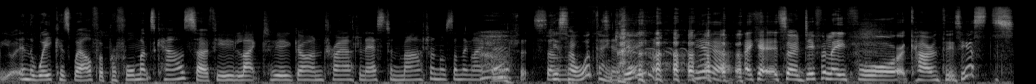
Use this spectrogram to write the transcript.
in the week as well for performance cars. So if you like to go and try out an Aston Martin or something like that, it's um, yes, I would think. Yeah. yeah. Okay. So definitely for car enthusiasts.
